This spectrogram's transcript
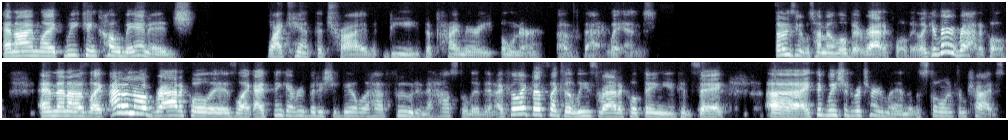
And I'm like, we can co-manage. Why can't the tribe be the primary owner of that land? Sometimes people tell me a little bit radical. They're like, you're very radical. And then I was like, I don't know if radical is like, I think everybody should be able to have food and a house to live in. I feel like that's like the least radical thing you could say. Uh, I think we should return land that was stolen from tribes,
